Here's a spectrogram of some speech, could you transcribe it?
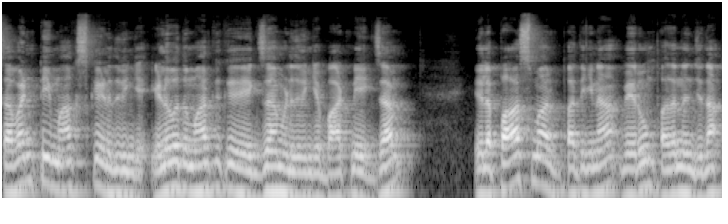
செவன்ட்டி மார்க்ஸ்க்கு எழுதுவீங்க. எழுபது மார்க்குக்கு எக்ஸாம் எழுதுவீங்க பாட்னி எக்ஸாம் இதில் பாஸ் மார்க் பார்த்தீங்கன்னா வெறும் பதினஞ்சு தான்.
